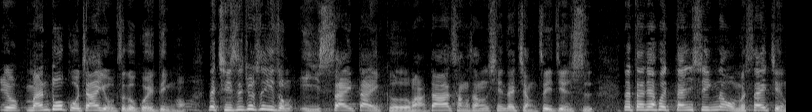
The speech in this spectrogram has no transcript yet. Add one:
有蛮多国家有这个规定哦。那其实就是一种以筛代隔嘛。大家常常现在讲这件事，那大家会担心，那我们筛检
